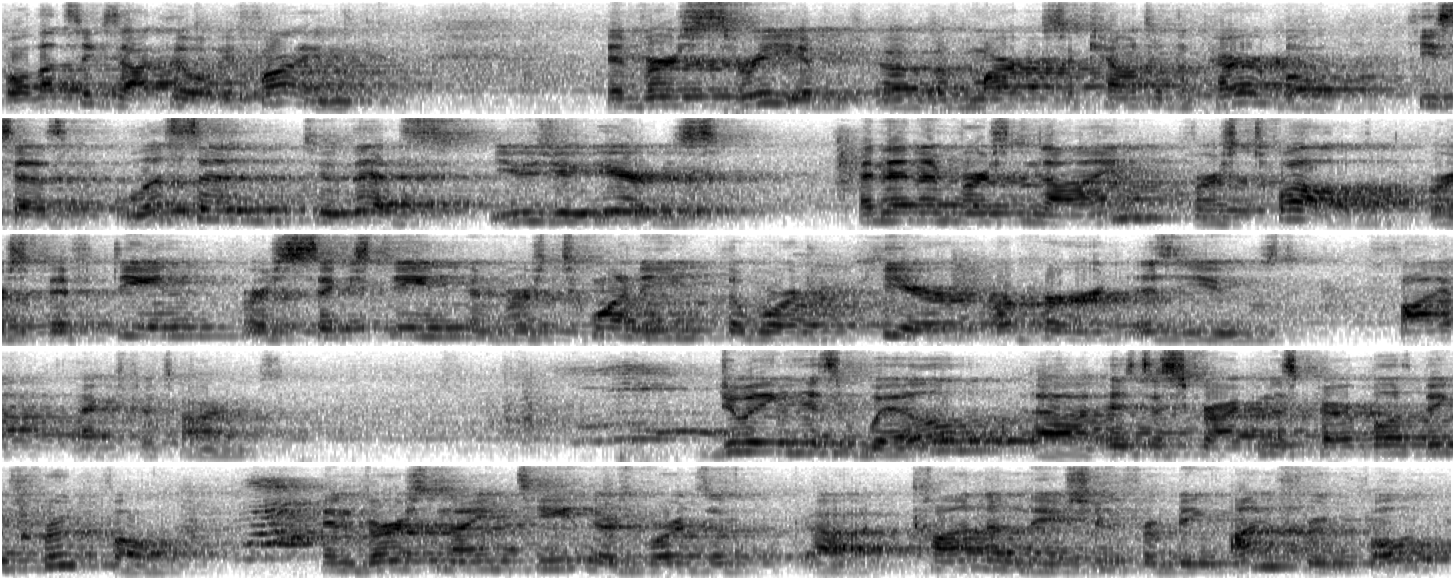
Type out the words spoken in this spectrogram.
Well, that's exactly what we find. In verse 3 of, of Mark's account of the parable, he says, Listen to this, use your ears. And then in verse 9, verse 12, verse 15, verse 16, and verse 20, the word hear or heard is used five extra times. Doing his will uh, is described in this parable as being fruitful. In verse 19, there's words of uh, condemnation for being unfruitful.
